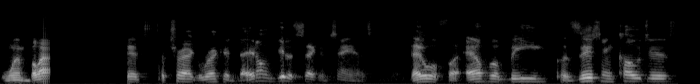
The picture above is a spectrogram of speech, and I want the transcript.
when black gets a track record, they don't get a second chance. They will forever be position coaches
